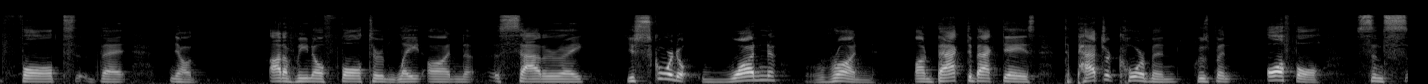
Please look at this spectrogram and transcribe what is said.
fault that, you know, Ottavino faltered late on Saturday. You scored one run on back to back days to Patrick Corbin, who's been awful since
